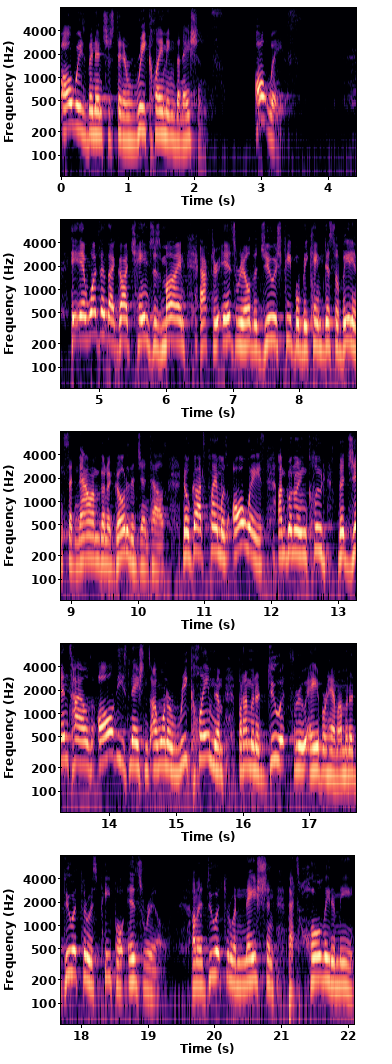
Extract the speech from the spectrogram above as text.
always been interested in reclaiming the nations. Always. It wasn't that God changed his mind after Israel, the Jewish people became disobedient, said, Now I'm going to go to the Gentiles. No, God's plan was always, I'm going to include the Gentiles, all these nations. I want to reclaim them, but I'm going to do it through Abraham. I'm going to do it through his people, Israel. I'm going to do it through a nation that's holy to me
